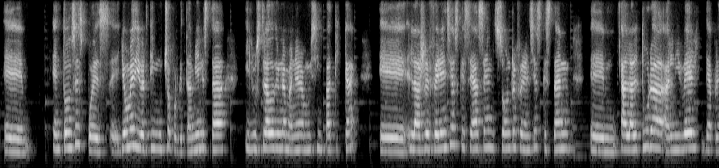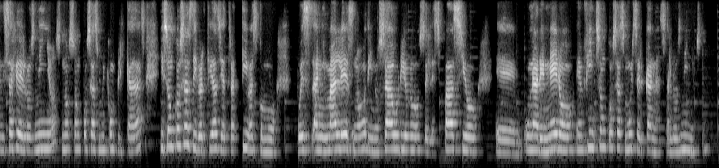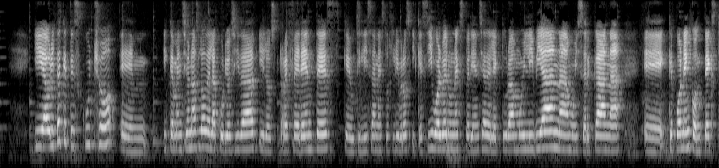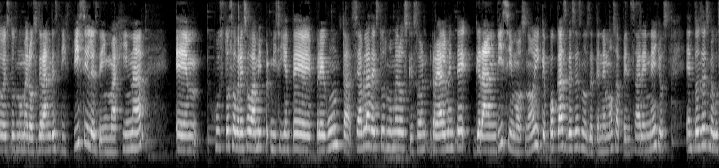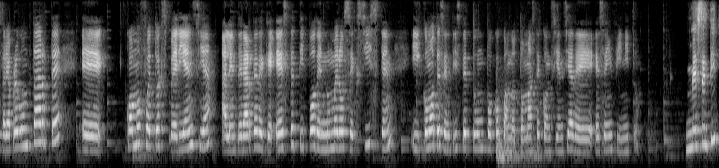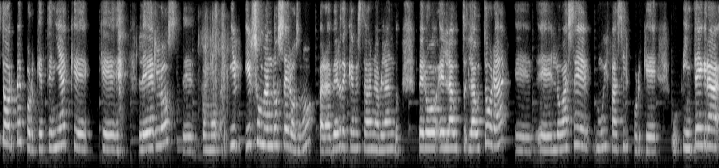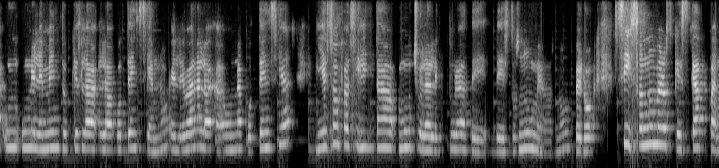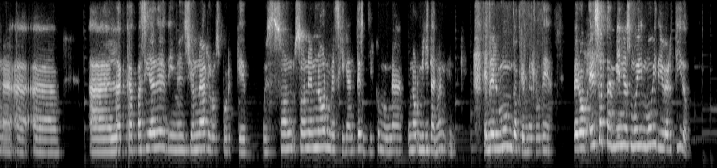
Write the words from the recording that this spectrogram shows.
Em, entonces, pues eh, yo me divertí mucho porque también está ilustrado de una manera muy simpática. Eh, las referencias que se hacen son referencias que están em, a la altura, al nivel de aprendizaje de los niños, no son cosas muy complicadas y son cosas divertidas y atractivas como pues animales, ¿no? Dinosaurios, el espacio, eh, un arenero, en fin, son cosas muy cercanas a los niños. Y ahorita que te escucho em, y que mencionas lo de la curiosidad y los referentes que utilizan estos libros y que sí vuelven una experiencia de lectura muy liviana, muy cercana, eh, que pone en contexto estos números grandes, difíciles de imaginar, em, justo sobre eso va mi, siguiente pregunta. Se habla de estos números que son realmente grandísimos, ¿no? Y que pocas veces nos detenemos a pensar en ellos. Entonces me gustaría preguntarte eh, cómo fue tu experiencia al enterarte de que este tipo de números existen y cómo te sentiste tú un poco cuando tomaste conciencia de ese infinito. Me sentí torpe porque tenía que que leerlos, como ir, sumando ceros, ¿no? Para ver de qué me estaban hablando. Pero el, la autora eh, eh, lo hace muy fácil porque integra un, elemento que es la, potencia, ¿no? Elevar a, una potencia y eso facilita mucho la lectura de, estos números, ¿no? Pero sí, son números que escapan a la capacidad de dimensionarlos, porque pues son, son enormes, gigantes, como una, una hormiguita ¿no? en, el mundo que me rodea. Pero eso también es muy, muy divertido,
